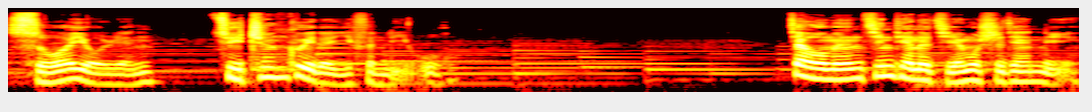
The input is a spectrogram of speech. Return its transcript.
所有人最珍贵的一份礼物。在我们今天的节目时间里，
